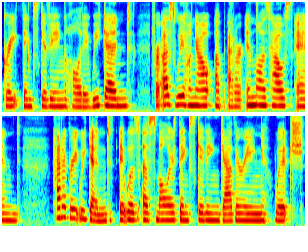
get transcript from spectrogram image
great Thanksgiving holiday weekend. For us, we hung out up at our in law's house and had a great weekend. It was a smaller Thanksgiving gathering, which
